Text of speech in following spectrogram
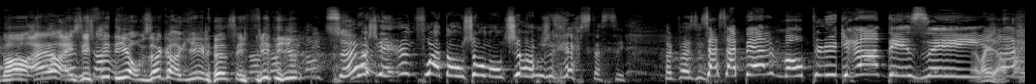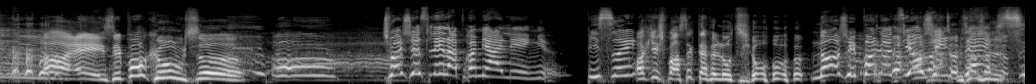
Non, c'est fini, on vous a gagné, là, c'est fini. Non, non, non. Moi, je viens une fois à ton show, mon chum, je reste assez. Ça s'appelle mon plus grand désir. Ben ah, hey, c'est pas cool, ça. Oh. Je vais juste lire la première ligne. Ok, je pensais que t'avais l'audio. Non, j'ai pas l'audio, j'ai le texte.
